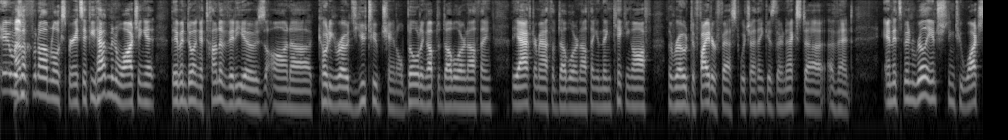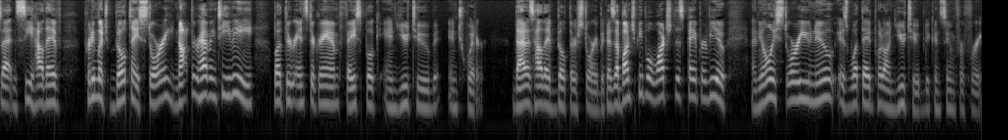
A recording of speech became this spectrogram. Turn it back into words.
it was a I'm- phenomenal experience. If you haven't been watching it, they've been doing a ton of videos on uh, Cody Rhodes' YouTube channel, building up to Double or Nothing, the aftermath of Double or Nothing, and then kicking off the road to Fighter Fest, which I think is their next uh, event. And it's been really interesting to watch that and see how they've pretty much built a story, not through having TV, but through Instagram, Facebook, and YouTube and Twitter. That is how they've built their story because a bunch of people watched this pay per view, and the only story you knew is what they'd put on YouTube to consume for free.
